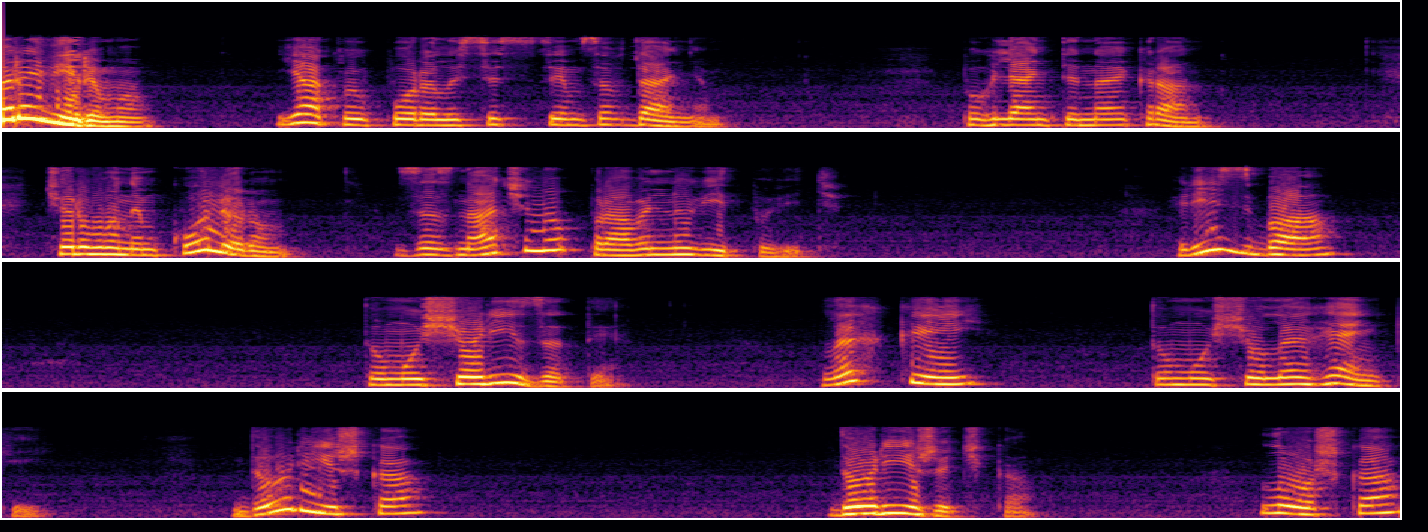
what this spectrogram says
Перевіримо, як ви впоралися з цим завданням. Погляньте на екран. Червоним кольором зазначено правильну відповідь. Різьба, тому що різати. Легкий, тому що легенький. Доріжка, доріжечка. Ложка,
